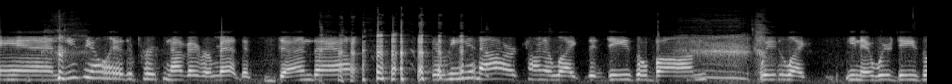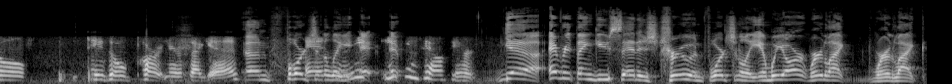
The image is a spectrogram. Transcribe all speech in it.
and he's the only other person I've ever met that's done that. so he and I are kind of like the diesel bombs. We like, you know, we're diesel diesel partners, I guess. Unfortunately, and so e- he, he e- can tell here. yeah, everything you said is true. Unfortunately, and we are we're like we're like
